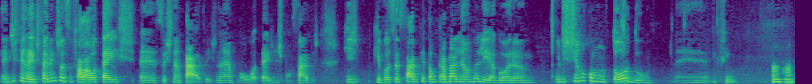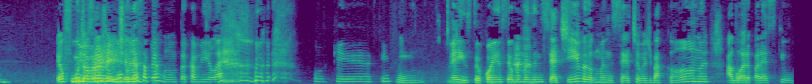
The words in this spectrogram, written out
é, difícil, é diferente você falar hotéis é, sustentáveis, né, ou hotéis responsáveis, que que você sabe que estão trabalhando ali. Agora, o destino como um todo, é, enfim. Uhum. Eu fui Muito abrangente, um pouco né? dessa pergunta, Camila. Porque, enfim, é isso. Eu conheci algumas iniciativas, algumas iniciativas bacanas. Agora parece que o,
